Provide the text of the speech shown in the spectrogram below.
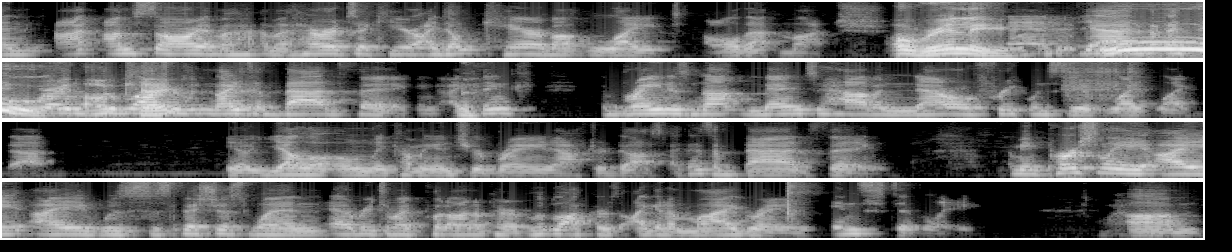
and I, am sorry, I'm a, I'm a heretic here. I don't care about light all that much. Oh, really? And yeah, Ooh, I think wearing blue okay. blockers at night's a bad thing. I think the brain is not meant to have a narrow frequency of light like that. You know, yellow only coming into your brain after dusk. I think it's a bad thing. I mean, personally, I, I was suspicious when every time I put on a pair of blue blockers, I get a migraine instantly. Um,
